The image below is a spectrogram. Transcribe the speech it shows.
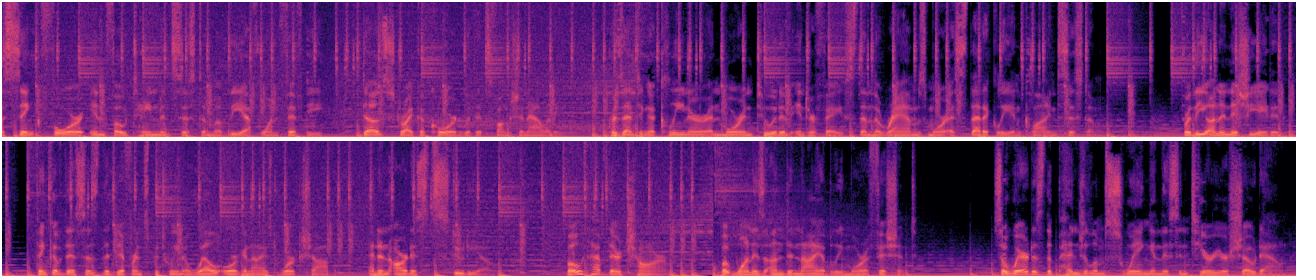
The Sync 4 infotainment system of the F-150 does strike a chord with its functionality presenting a cleaner and more intuitive interface than the RAM's more aesthetically inclined system. For the uninitiated, think of this as the difference between a well-organized workshop and an artist's studio. Both have their charm, but one is undeniably more efficient. So where does the pendulum swing in this interior showdown?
